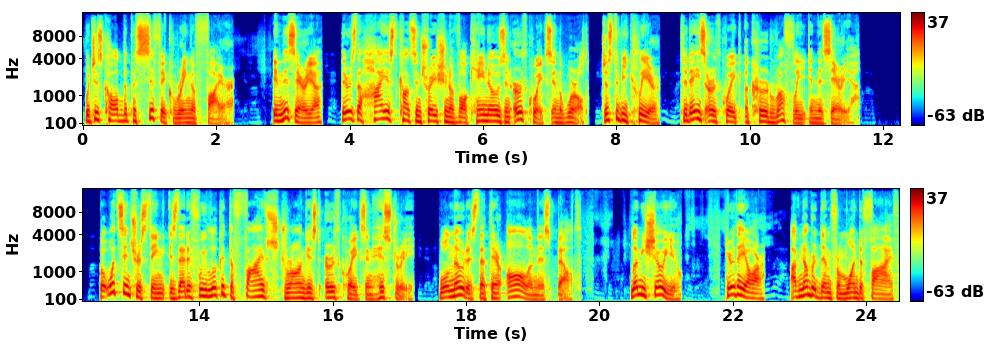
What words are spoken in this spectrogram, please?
which is called the Pacific Ring of Fire. In this area, there is the highest concentration of volcanoes and earthquakes in the world. Just to be clear, today's earthquake occurred roughly in this area. But what's interesting is that if we look at the five strongest earthquakes in history, we'll notice that they're all in this belt. Let me show you. Here they are. I've numbered them from 1 to 5,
